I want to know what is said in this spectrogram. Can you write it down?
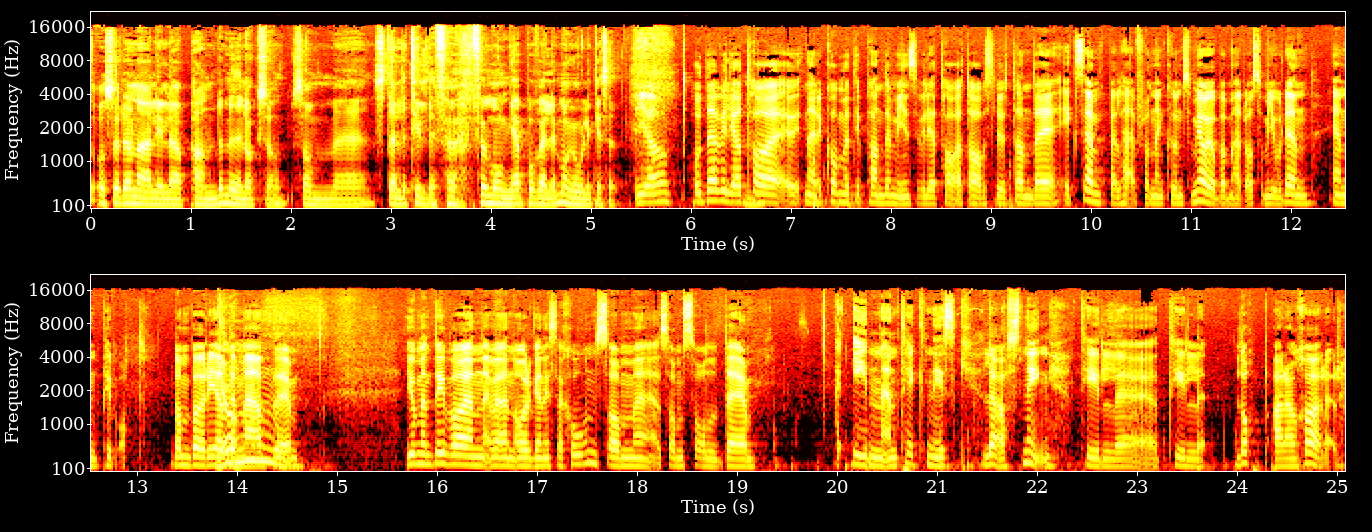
Och så den här lilla pandemin också som eh, ställde till det för, för många på väldigt många olika sätt. Ja, och där vill jag ta, när det kommer till pandemin, så vill jag ta ett avslutande exempel här från en kund som jag jobbar med då, som gjorde en, en pivot. De började Ja. med, eh, jo men det var en, en organisation som, eh, som sålde in en teknisk lösning till, till lopparrangörer.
